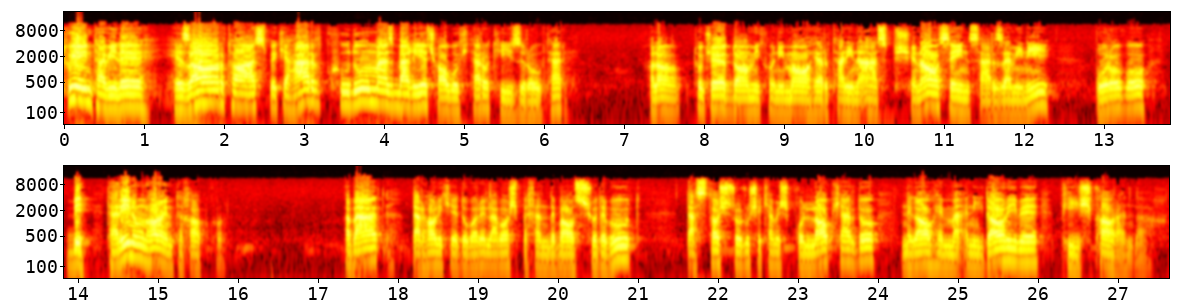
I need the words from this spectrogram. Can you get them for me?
توی این طویله هزار تا اسبه که هر کدوم از بقیه چابکتر و تیزروتره. حالا تو که دامی کنی ماهرترین اسب شناس این سرزمینی برو و بهترین اونها رو انتخاب کن. و بعد در حالی که دوباره لباش به خنده باز شده بود دستاش رو رو شکمش قلاب کرد و نگاه معنیداری به پیشکار انداخت.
